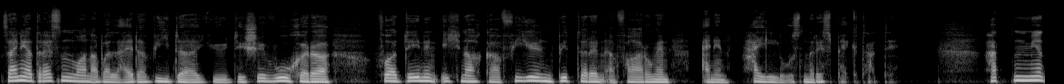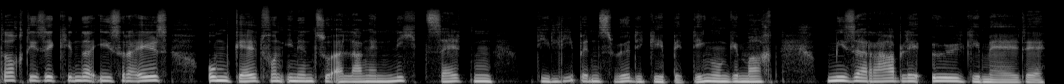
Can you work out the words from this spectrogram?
Seine Adressen waren aber leider wieder jüdische Wucherer, vor denen ich nach gar vielen bitteren Erfahrungen einen heillosen Respekt hatte. Hatten mir doch diese Kinder Israels, um Geld von ihnen zu erlangen, nicht selten die liebenswürdige Bedingung gemacht, miserable Ölgemälde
